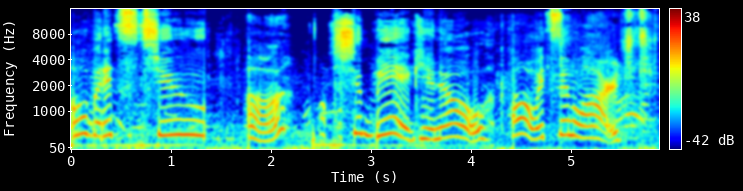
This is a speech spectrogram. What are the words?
Oh, but it's too, uh, too big, you know. Oh, it's enlarged.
